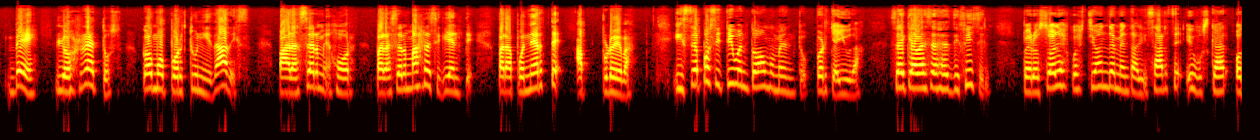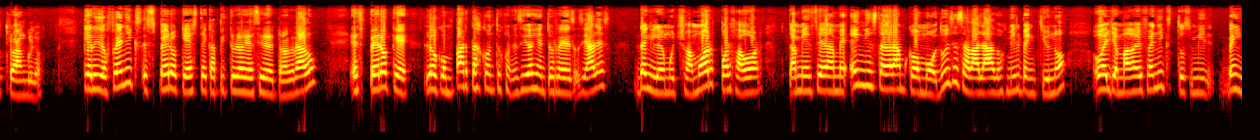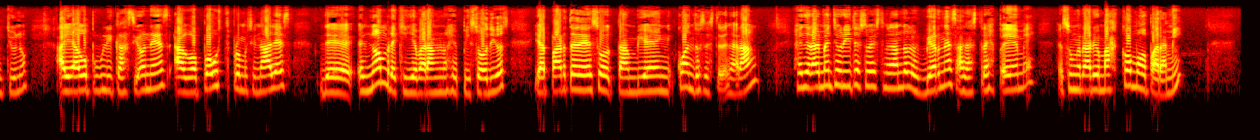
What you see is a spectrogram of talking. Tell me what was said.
Ve los retos como oportunidades para ser mejor, para ser más resiliente, para ponerte a prueba. Y sé positivo en todo momento, porque ayuda. Sé que a veces es difícil, pero solo es cuestión de mentalizarse y buscar otro ángulo. Querido Fénix, espero que este capítulo haya sido de tu agrado. Espero que lo compartas con tus conocidos y en tus redes sociales. Denle mucho amor, por favor. También síganme en Instagram como Dulce 2021 o el llamado de Fénix 2021. Ahí hago publicaciones, hago posts promocionales del el nombre que llevarán los episodios y aparte de eso también cuándo se estrenarán. Generalmente ahorita estoy estrenando los viernes a las 3 pm. Es un horario más cómodo para mí.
